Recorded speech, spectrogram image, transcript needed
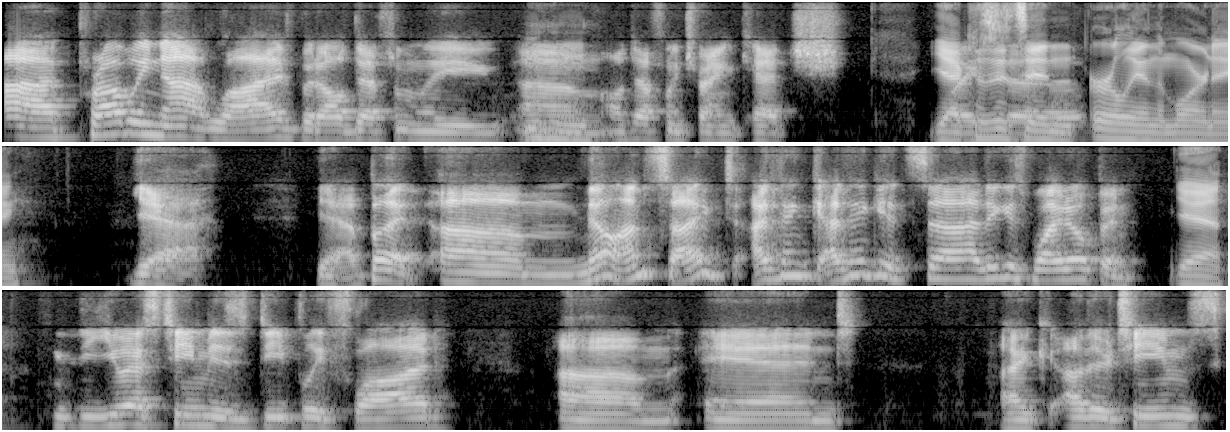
Uh, probably not live, but I'll definitely, um, I'll definitely try and catch. Yeah, because Like, it's in early in the morning. Yeah, yeah. But um, no, I'm psyched. I think, I think it's, uh, I think it's wide open. Yeah. the U.S. team is deeply flawed, um, and like other teams,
